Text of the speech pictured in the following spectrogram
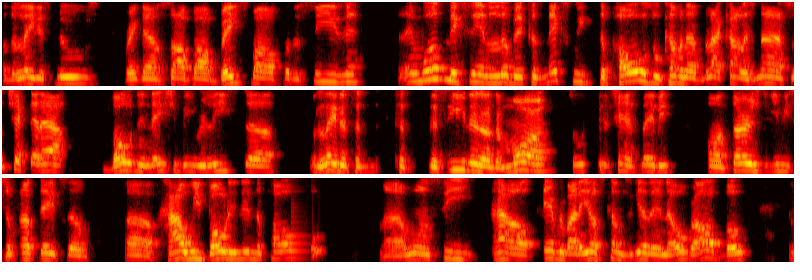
of the latest news, breakdown of softball, baseball for the season. And we'll mix in a little bit because next week the polls will coming up Black College Nine. So check that out. Voting, they should be released uh, later to, to this evening or tomorrow. So we'll get a chance maybe on Thursday to give you some updates of uh, how we voted in the poll. I want to see how everybody else comes together in the overall vote. I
